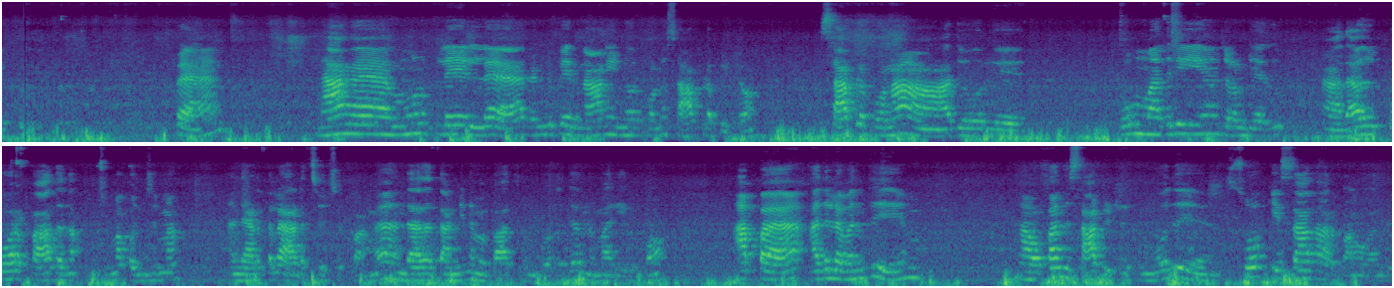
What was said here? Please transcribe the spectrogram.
இப்போ நாங்கள் மூணு பிள்ளைகளில் ரெண்டு பேர் நானும் இன்னொரு பொண்ணு சாப்பிட போயிட்டோம். சாப்பிட போனால் அது ஒரு ரூம் மாதிரியும் சொல்ல முடியாது. அதாவது போகிற பாதை தான். சும்மா கொஞ்சமாக அந்த இடத்துல அடைச்சி வச்சுருப்பாங்க. அந்த அதை தாண்டி நம்ம பாத்ரூம் போகிறது அந்த மாதிரி இருக்கும். அப்போ அதில் வந்து நான் உட்காந்து சாப்பிட்டுட்டு இருக்கும்போது ஷோகேஸாக தான் இருப்பாங்க வந்து.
